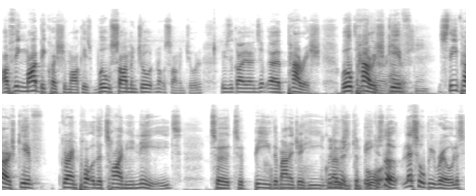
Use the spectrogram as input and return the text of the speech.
I think my big question mark is: Will Simon Jordan, not Simon Jordan, who's the guy who owns it, uh, Parish? Will Parish give yeah. Steve Parish give Graham Potter the time he needs to to be the manager he Look what he knows he can be? Because look, let's all be real. Let's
